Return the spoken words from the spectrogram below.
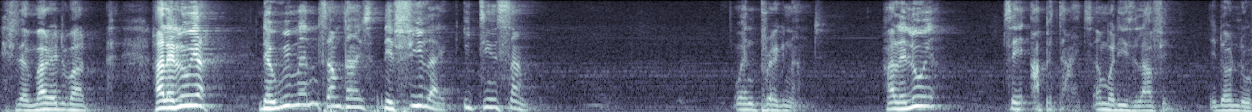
he's a married man. Hallelujah. The women sometimes they feel like eating sun when pregnant. Hallelujah. Say appetite. Somebody is laughing. You don't know.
